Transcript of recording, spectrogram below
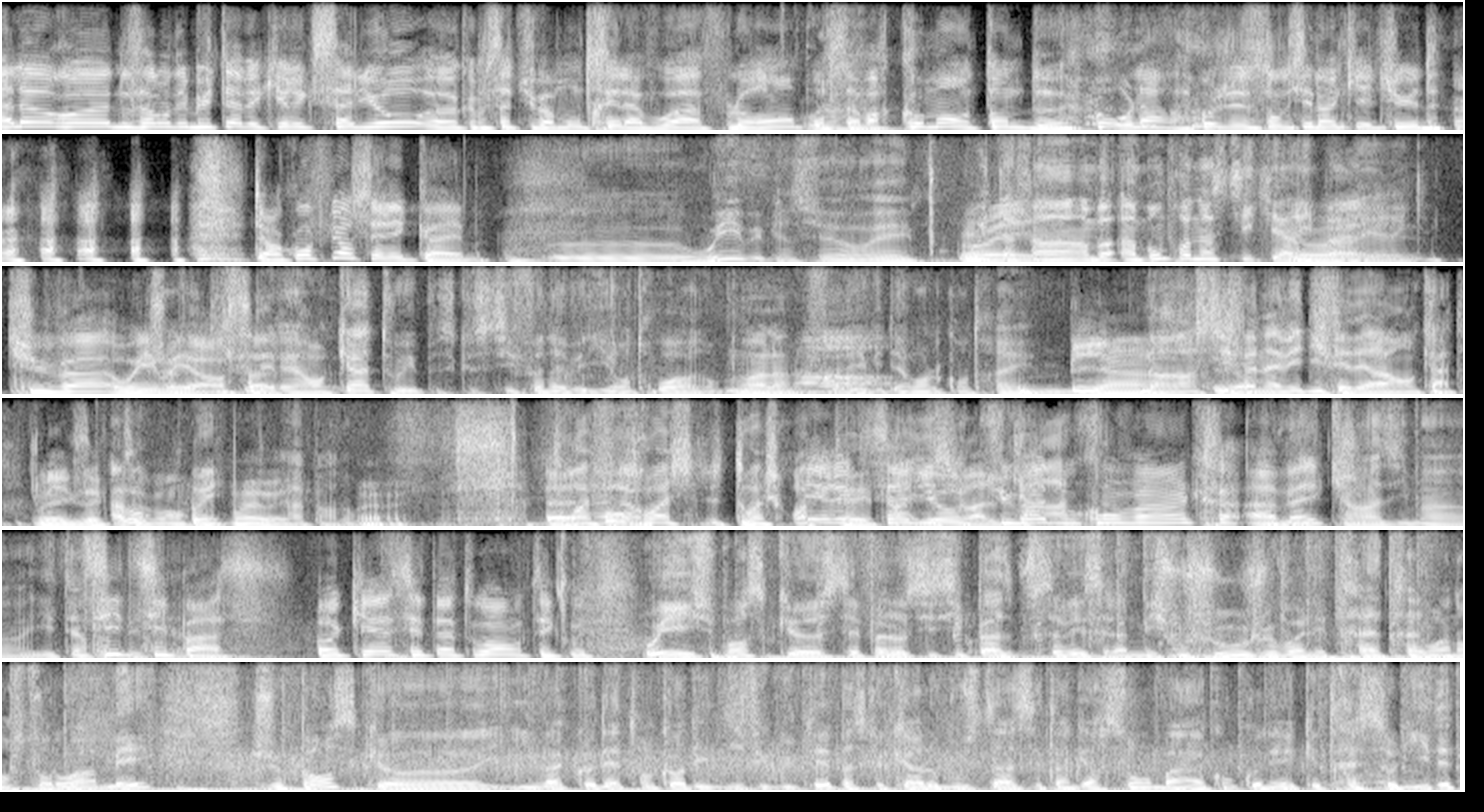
Alors, euh, nous allons débuter avec Eric Salio. Euh, comme ça, tu vas montrer la voie à Florent pour savoir comment on tente de. Oh là, oh, j'ai senti l'inquiétude. tu es en confiance, Eric, quand même. Euh, oui, oui, bien sûr, oui. Oui, Ouais. t'as fait un, un bon pronostic hier, Ouais. Eric. Tu vas. Oui, oui, alors ça. En 4, oui, parce que Stephen avait dit en 3, donc Voilà. il fallait évidemment le contrer. Bien. Non, non, Stephen avait dit Federer en 4. Oui, Exactement. Oui. Ouais, ouais. Ah, pardon. Euh, toi, alors, toi, je, toi, je crois que tu avais Eric Salio, tu vas nous convaincre Ah oui, avec Alcaraz, il, il était un peu. Tsitsipas. Ok, c'est à toi, on t'écoute. Oui, je pense que Stefano Tsitsipas, vous savez, c'est l'un de mes chouchous. Je vois aller très très loin dans ce tournoi, mais je pense qu'il va connaître encore des difficultés parce que Carlo Busta, c'est un garçon bah, qu'on connaît, qui est très solide,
